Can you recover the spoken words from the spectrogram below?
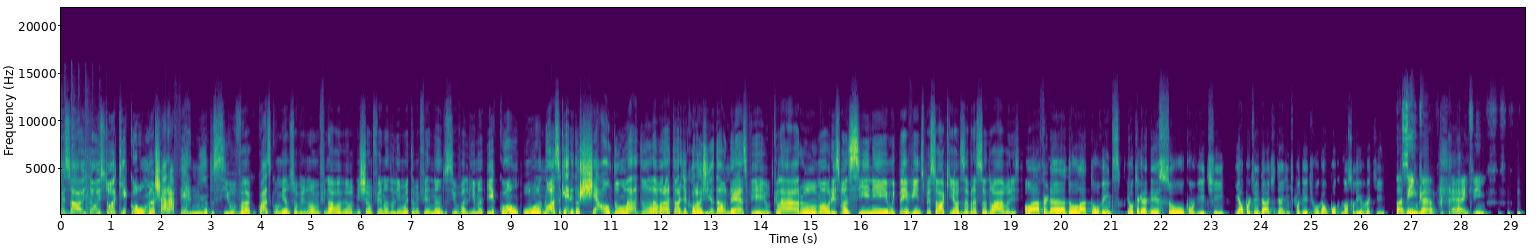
Pessoal. Então eu estou aqui com o meu xará Fernando Silva, quase com o mesmo sobrenome, afinal eu me chamo Fernando Lima, mas também Fernando Silva Lima, e com o nosso querido Sheldon lá do Laboratório de Ecologia da Unesp, Rio Claro, Maurício Mancini. Muito bem-vindos, pessoal, aqui ao Desabraçando Árvores. Olá, Fernando. Olá, ouvintes. Eu que agradeço o convite e a oportunidade de a gente poder divulgar um pouco do nosso livro aqui. Bazinga! É, enfim.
